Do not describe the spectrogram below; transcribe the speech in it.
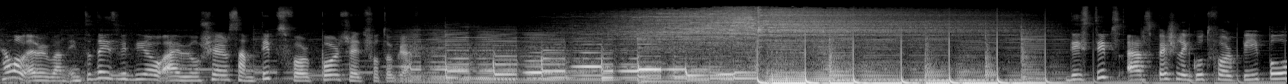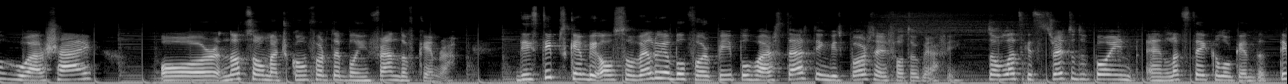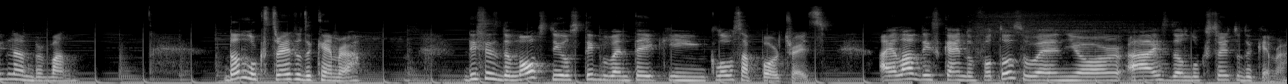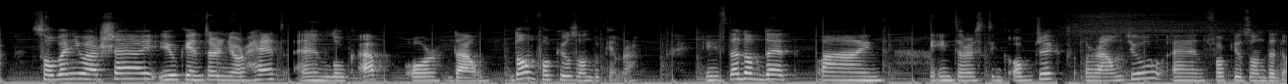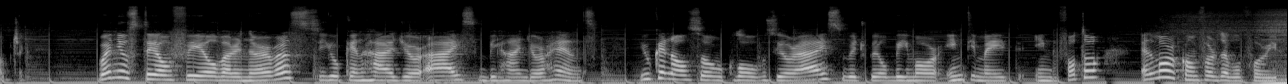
Hello everyone, in today's video I will share some tips for portrait photography. These tips are especially good for people who are shy or not so much comfortable in front of camera. These tips can be also valuable for people who are starting with portrait photography. So let's get straight to the point and let's take a look at the tip number one. Don't look straight to the camera. This is the most used tip when taking close-up portraits. I love these kind of photos when your eyes don't look straight to the camera. So when you are shy, you can turn your head and look up or down. Don't focus on the camera. Instead of that, find interesting object around you and focus on that object. When you still feel very nervous, you can hide your eyes behind your hands. You can also close your eyes, which will be more intimate in the photo and more comfortable for you.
